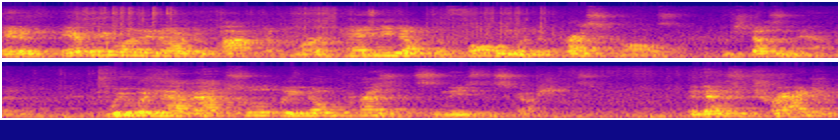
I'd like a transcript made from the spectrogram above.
And if everyone in our department were hanging up the phone when the press calls, which doesn't happen, we would have absolutely no presence in these discussions. And that's a tragedy.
